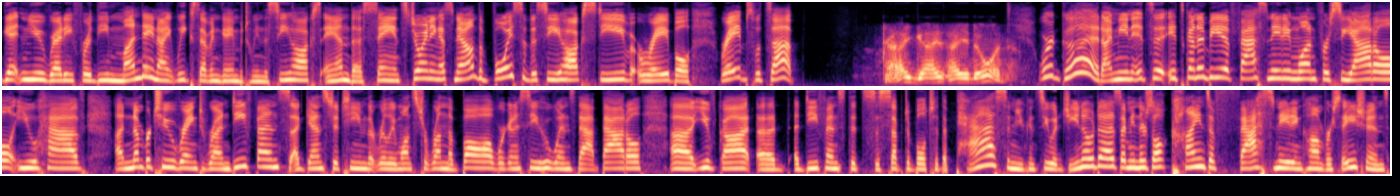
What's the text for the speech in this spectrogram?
getting you ready for the Monday night Week Seven game between the Seahawks and the Saints. Joining us now, the voice of the Seahawks, Steve Raible. Rabes, what's up? Hi guys, how you doing? We're good. I mean, it's a it's going to be a fascinating one for Seattle. You have a number two ranked run defense against a team that really wants to run the ball. We're going to see who wins that battle. Uh, you've got a, a, defense that's susceptible to the pass, and you can see what Geno does. I mean, there's all kinds of fascinating conversations,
